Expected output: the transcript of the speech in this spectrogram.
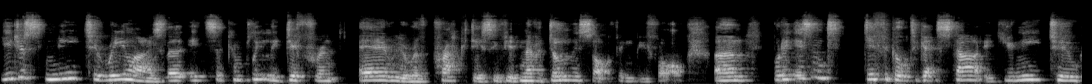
you just need to realise that it's a completely different area of practice if you've never done this sort of thing before. Um, but it isn't difficult to get started. You need to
